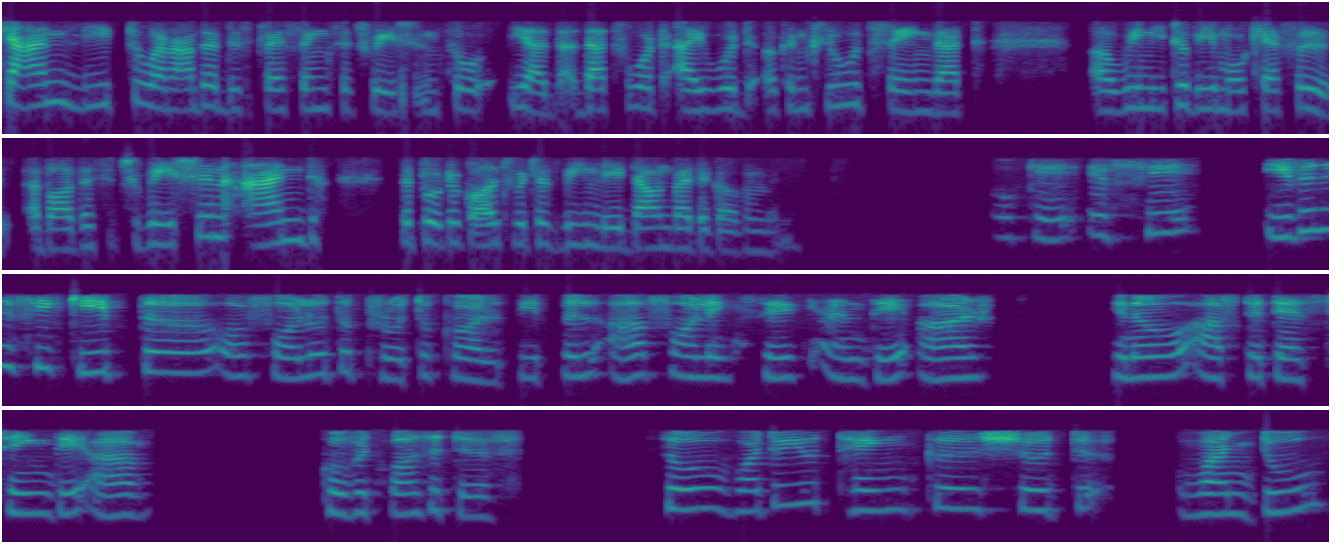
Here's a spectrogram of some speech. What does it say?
can lead to another distressing situation. So, yeah, th- that's what I would uh, conclude saying that uh, we need to be more careful about the situation and the protocols which has been laid down by the government. Okay, if we even if we keep the or follow the protocol, people are falling sick and they are, you know, after testing, they are COVID positive. So, what do you think uh, should one do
